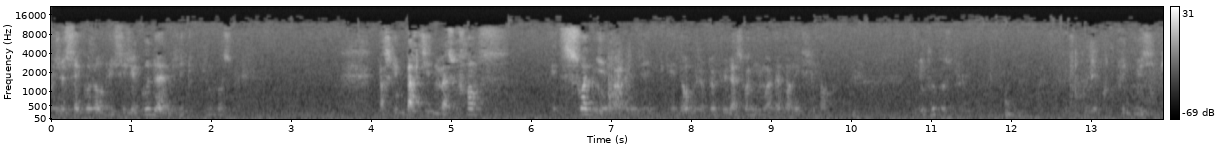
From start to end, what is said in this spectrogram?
Mais je sais qu'aujourd'hui, si j'écoute de la musique, je ne bosse plus. Parce qu'une partie de ma souffrance est soignée par la musique, et donc je ne peux plus la soigner moi-même en écrivant. Et donc je ne bosse plus. Du coup, j'écoute plus de musique.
